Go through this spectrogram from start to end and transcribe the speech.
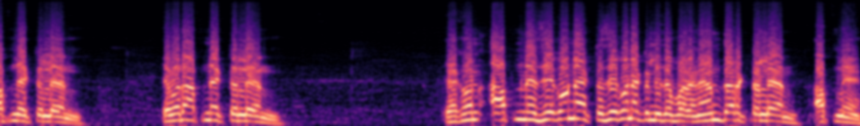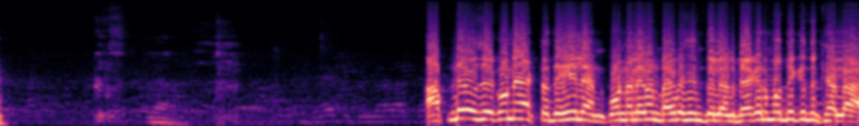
আপনি একটা লেন এবার আপনি একটা লেন এখন আপনি যে কোনো একটা যে কোনো একটা নিতে পারেন। এখন তার একটা লেন আপনি। আপনিও যে কোনো একটা দেখিলেন কোনটা নেবেন ভাবে চিন্তা লেন ব্যাগের মধ্যে কিন্তু খেলা।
